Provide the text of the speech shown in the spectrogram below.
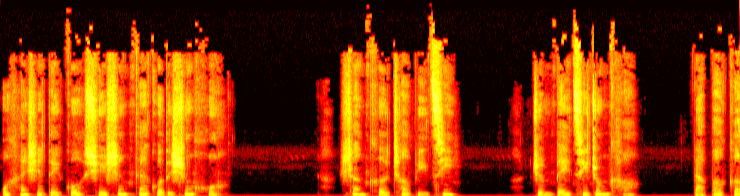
我还是得过学生该过的生活。上课抄笔记，准备期中考，打报告。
